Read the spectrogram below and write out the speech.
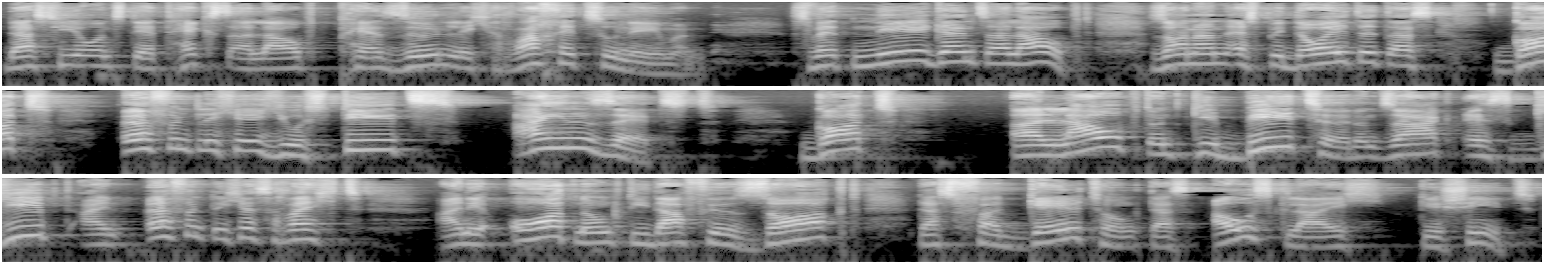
dass hier uns der Text erlaubt, persönlich Rache zu nehmen. Es wird nirgends erlaubt, sondern es bedeutet, dass Gott öffentliche Justiz einsetzt. Gott erlaubt und gebietet und sagt, es gibt ein öffentliches Recht, eine Ordnung, die dafür sorgt, dass Vergeltung, dass Ausgleich geschieht.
